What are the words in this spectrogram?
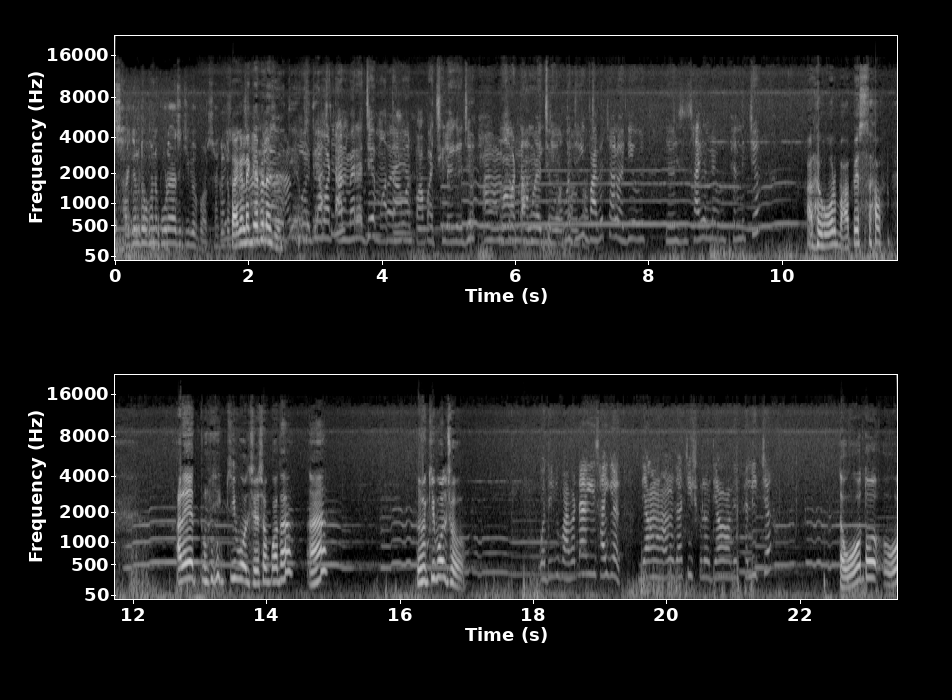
আর সাইকেলটা ওখানে পড়ে আছে কি ব্যাপার? সাইকেলটা সাইকেলটা কে ফেলেছে? ওই আমার টান মেরেছে মাথা আমার পাপা ছিলে গেছে আমার টান মেরেছে মাথা ওদিকে বাইরে চালো ওই ওই সাইকেল নিয়ে ফেলে দিচ্ছে। আরে ওর বাপের সব আরে তুমি কি বলছো এসব কথা? হ্যাঁ? তুমি কি বলছো? ওদিকে বাবাটা এই সাইকেল দিয়ে আমরা যাচ্ছি স্কুলে দিয়ে আমাদের ফেলে দিচ্ছে। তা ও তো ও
